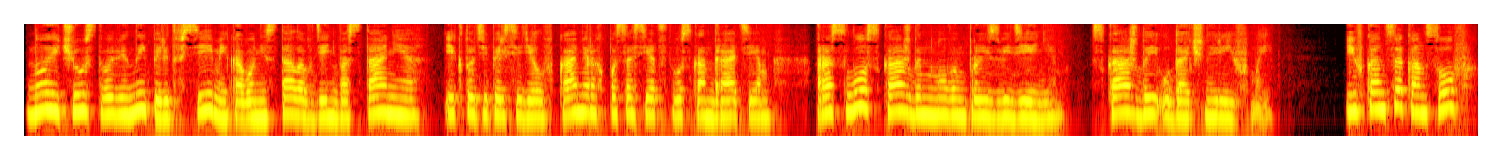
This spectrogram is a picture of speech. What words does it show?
но и чувство вины перед всеми, кого не стало в день восстания, и кто теперь сидел в камерах по соседству с Кондратием, росло с каждым новым произведением, с каждой удачной рифмой. И в конце концов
